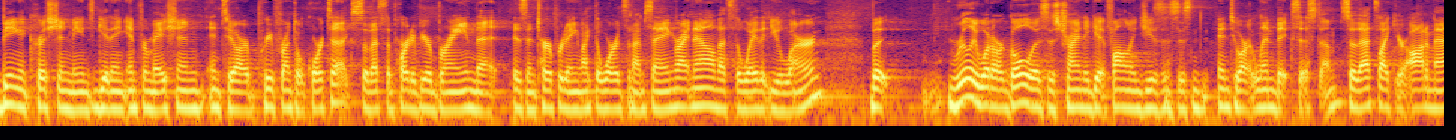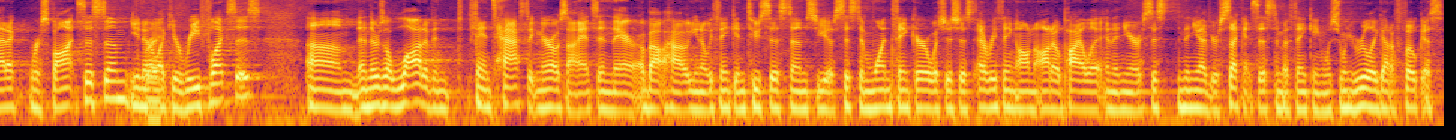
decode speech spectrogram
being a Christian means getting information into our prefrontal cortex. So that's the part of your brain that is interpreting like the words that I'm saying right now. That's the way that you learn. But really what our goal is is trying to get following Jesus into our limbic system. So that's like your automatic response system, you know, Right. like your reflexes. Um, and there's a lot of in, fantastic neuroscience in there about how you know we think in two systems. You have system one thinker, which is just everything on autopilot, and then your sys- and then you have your second system of thinking, which when you really got to focus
